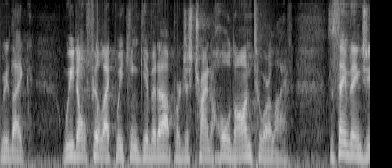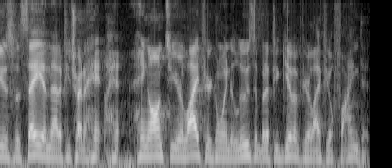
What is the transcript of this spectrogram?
we like we don't feel like we can give it up. We're just trying to hold on to our life. It's the same thing Jesus would say in that if you try to ha- hang on to your life, you're going to lose it. But if you give up your life, you'll find it.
